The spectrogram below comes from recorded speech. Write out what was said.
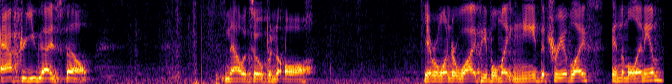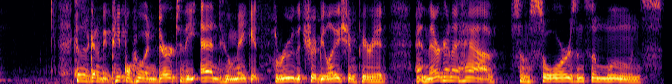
after you guys fell. Now it's open to all. You ever wonder why people might need the tree of life in the millennium? Because there's going to be people who endure to the end who make it through the tribulation period, and they're going to have some sores and some wounds.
